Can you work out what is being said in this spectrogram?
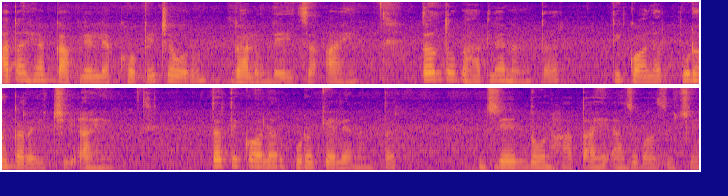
आता ह्या कापलेल्या खोक्याच्यावरून घालून द्यायचा आहे. तर तो घातल्यानंतर ती कॉलर पुढं करायची आहे. तर ती कॉलर पुढं केल्यानंतर जे दोन हात आहे आजूबाजूचे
